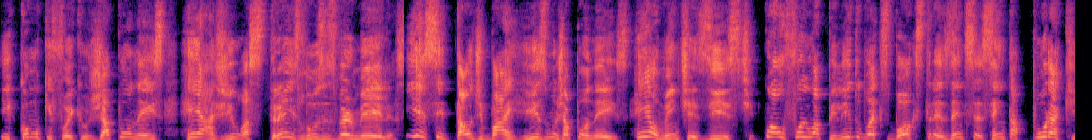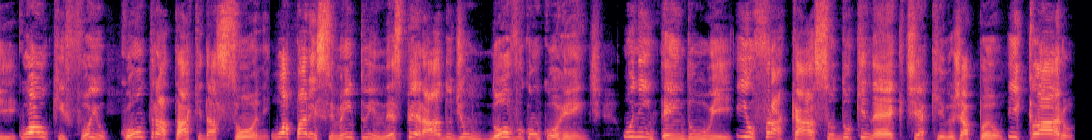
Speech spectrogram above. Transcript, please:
e como que foi que o japonês reagiu às três luzes vermelhas. E esse tal de bairrismo japonês realmente existe? Qual foi o apelido do Xbox 360 por aqui? Qual que foi o contra-ataque da Sony? O aparecimento inesperado de um novo concorrente, o Nintendo Wii, e o fracasso do Kinect aqui no Japão. E claro,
